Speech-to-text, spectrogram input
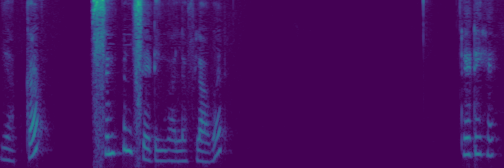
ये आपका सिंपल शेडिंग वाला फ्लावर रेडी है।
